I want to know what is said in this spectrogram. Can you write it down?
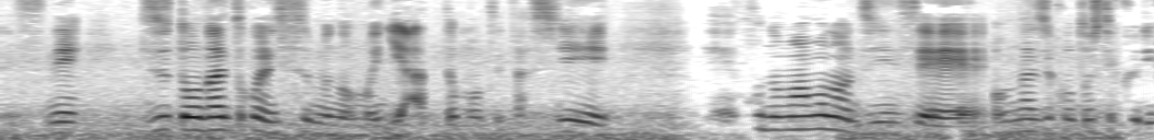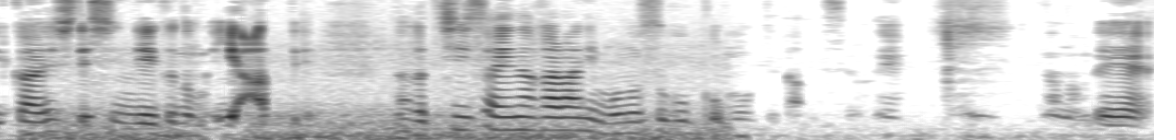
ですね、ずっと同じとこに住むのも嫌って思ってたし、えこのままの人生、同じことして繰り返して死んでいくのも嫌って、なんか小さいながらにものすごく思ってたんですよね。なので、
